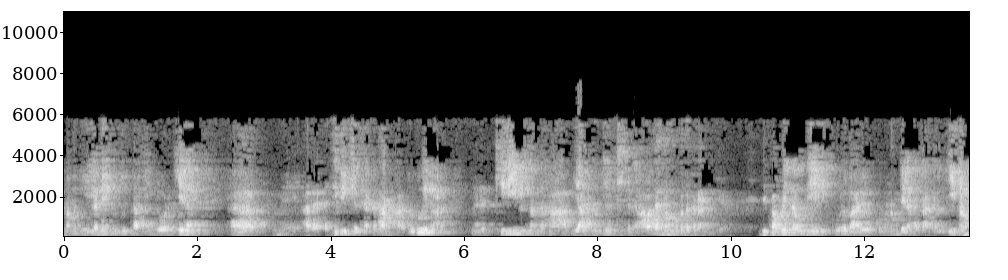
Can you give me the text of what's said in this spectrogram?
මම ගිහිල්ලා මේ බුදුන් දකින්න ඕන කියලා මේ අර ඇති වෙච්ච සකහාකා දුරු වෙලා මම කිරීම සඳහා ව්‍යාපෘතියක් එකට අවදන්න මොකද කරන්නේ කියලා. ඉතින් පපෙන්න උදේ කුල බාරය ඔක්කොම හම්බෙලා කතා කරලා කියනවා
